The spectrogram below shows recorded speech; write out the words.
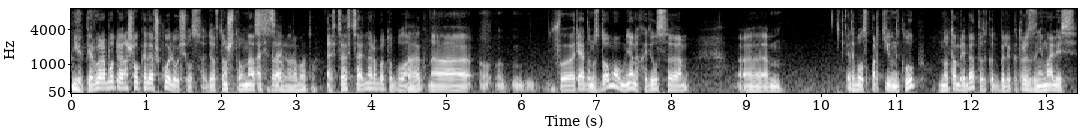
Нет, первую работу я нашел, когда я в школе учился. Дело в том, что у нас... Официальную работу? Офици- официальная работа была. Так. В, рядом с домом у меня находился... Эм, это был спортивный клуб, но там ребята были, которые занимались...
